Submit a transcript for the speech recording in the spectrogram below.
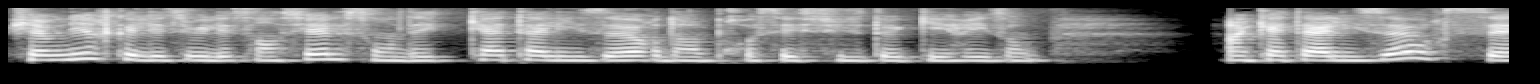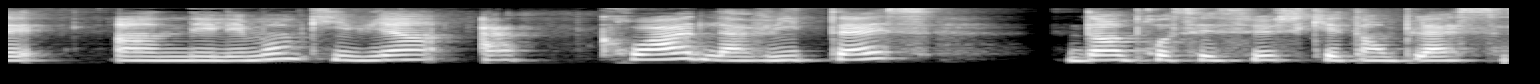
J'aime dire que les huiles essentielles sont des catalyseurs d'un processus de guérison. Un catalyseur, c'est un élément qui vient accroître la vitesse d'un processus qui est en place.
